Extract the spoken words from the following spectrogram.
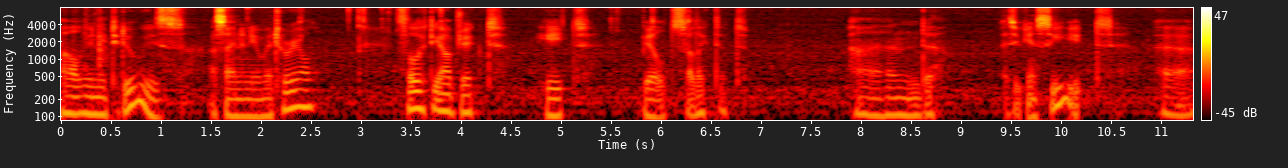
all you need to do is assign a new material, select the object, hit build selected and as you can see it uh,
